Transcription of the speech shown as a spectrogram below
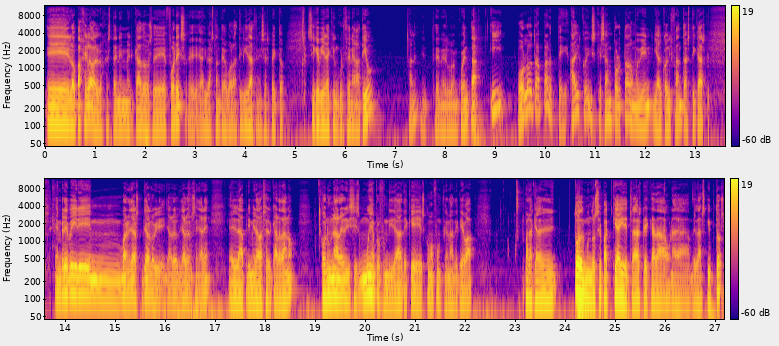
Eh, lo claro, los que están en mercados de Forex, eh, hay bastante volatilidad en ese aspecto. Sí que viene aquí un cruce negativo, Tenerlo en cuenta. Y por la otra parte, altcoins que se han portado muy bien y altcoins fantásticas. En breve iré, mm, bueno, ya, ya, lo, ya, lo, enseñaré. La primera va a ser Cardano, con un análisis muy en profundidad de qué es, cómo funciona, de qué va, para que todo el mundo sepa qué hay detrás de cada una de las criptos.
